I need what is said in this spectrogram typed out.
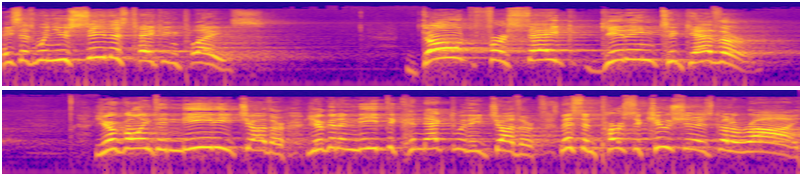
He says, when you see this taking place, don't forsake getting together. You're going to need each other. You're going to need to connect with each other. Listen, persecution is going to rise,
